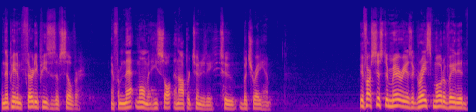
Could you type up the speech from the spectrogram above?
And they paid him 30 pieces of silver. And from that moment, he sought an opportunity to betray him. If our sister Mary is a grace motivated,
